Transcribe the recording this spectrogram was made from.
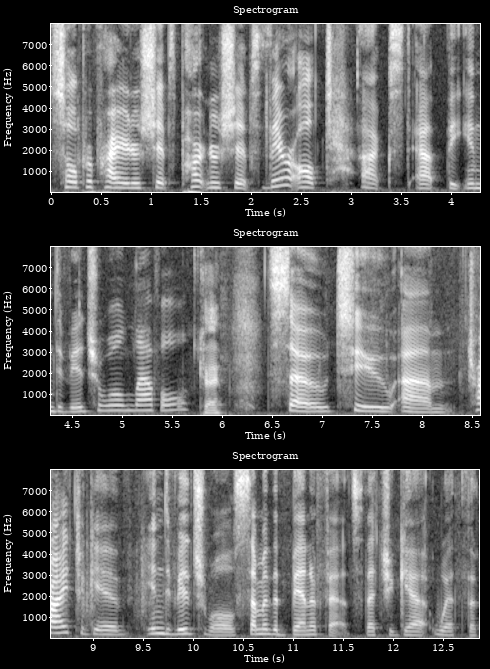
sole proprietorships, partnerships, they're all taxed at the individual level. Okay. So to um, try to give individuals some of the benefits that you get with the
